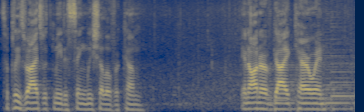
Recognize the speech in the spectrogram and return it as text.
So please rise with me to sing We Shall Overcome in honor of Guy Carawan.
